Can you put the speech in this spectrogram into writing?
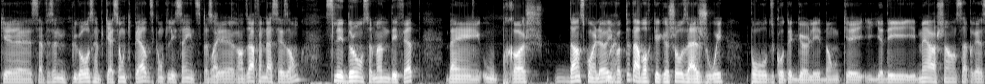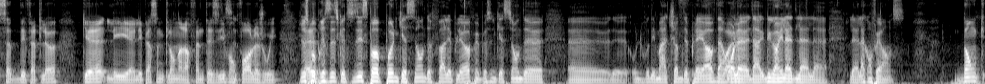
que ça faisait une plus grosse implication qu'ils perdent, contre les Saints. Parce Ouais. que rendu à la fin de la saison, si les deux ont seulement une défaite, ben, ou proche, dans ce coin-là, il va peut-être avoir quelque chose à jouer pour du côté de Gurley. Donc, euh, il y a des meilleures chances après cette défaite-là que les, euh, les personnes qui l'ont dans leur fantasy vont pouvoir le jouer. Juste Euh, pour préciser ce que tu dis, c'est pas, pas une question de faire les playoffs, mais plus une question de, euh, de- au niveau des match-ups de playoffs, d'avoir Ouais. de gagner la, la, la- la conférence. Donc,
